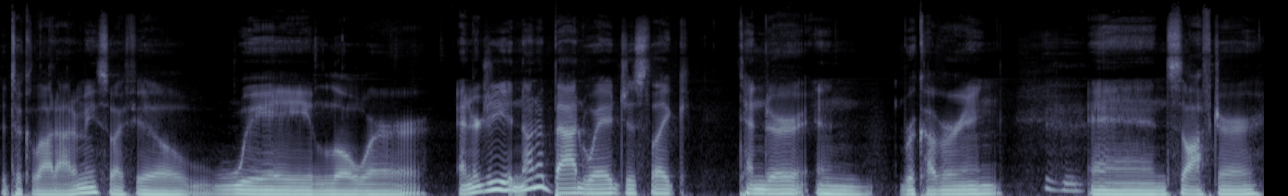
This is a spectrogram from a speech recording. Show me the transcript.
It took a lot out of me. So I feel way lower energy. Not a bad way, just like tender and recovering Mm-hmm. and softer,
